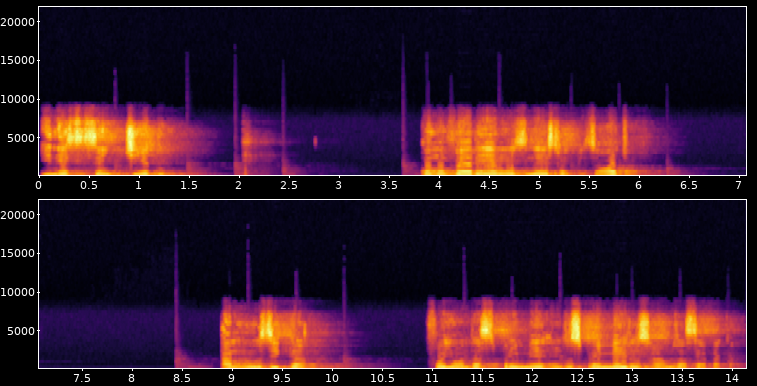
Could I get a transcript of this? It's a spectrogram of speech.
E nesse sentido, como veremos neste episódio, a música foi um dos primeiros ramos a ser atacado.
